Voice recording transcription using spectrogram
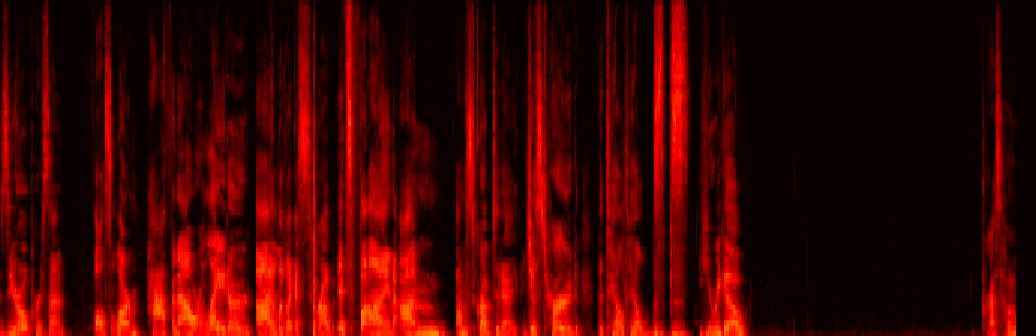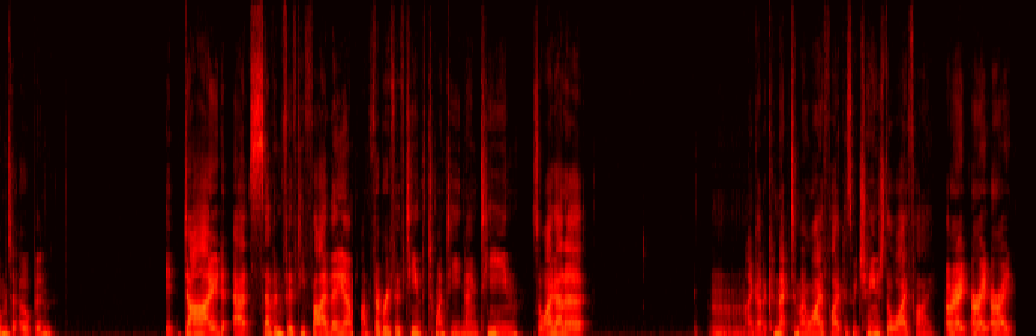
0% false alarm. Half an hour later, I look like a scrub. It's fine. I'm I'm a scrub today. Just heard the telltale bzz bzz. Here we go. Press home to open. It died at 7:55 a.m. on February 15th, 2019. So I gotta mm, I gotta connect to my Wi-Fi because we changed the Wi-Fi. All right, all right, all right.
